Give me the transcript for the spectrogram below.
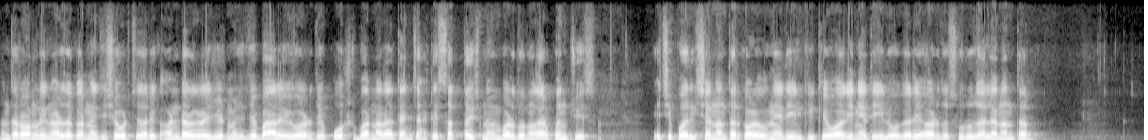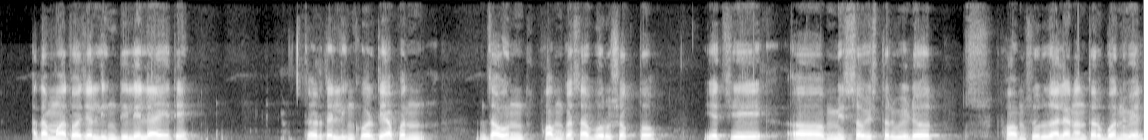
नंतर ऑनलाईन अर्ज करण्याची शेवटची तारीख अंडर ग्रॅज्युएट म्हणजे जे बारावीवर जे पोस्ट भरणार आहे त्यांच्यासाठी सत्तावीस नोव्हेंबर दोन हजार पंचवीस. याची परीक्षा नंतर कळवण्यात येईल की केव्हा घेण्यात येईल वगैरे अर्ज सुरू झाल्यानंतर. आता महत्त्वाच्या लिंक दिलेल्या आहे ते तर त्या लिंकवरती आपण जाऊन फॉर्म कसा भरू शकतो याची मी सविस्तर व्हिडिओ फॉर्म सुरू झाल्यानंतर बनवेल.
